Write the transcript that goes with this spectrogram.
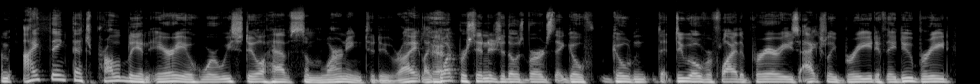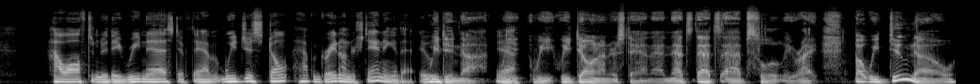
i mean i think that's probably an area where we still have some learning to do right like yeah. what percentage of those birds that go go that do overfly the prairies actually breed if they do breed how often do they renest if they have we just don't have a great understanding of that do we? we? do not yeah. we, we we don't understand that and that's that's absolutely right but we do know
